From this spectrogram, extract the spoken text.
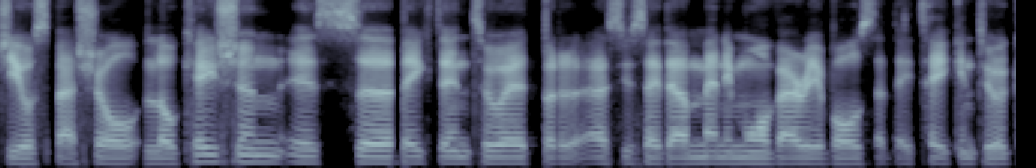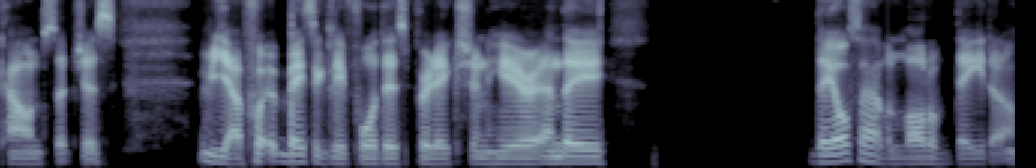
geospatial location, is uh, baked into it. But uh, as you say, there are many more variables that they take into account, such as yeah, for, basically for this prediction here, and they they also have a lot of data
